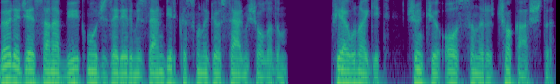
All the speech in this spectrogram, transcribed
Böylece sana büyük mucizelerimizden bir kısmını göstermiş olalım. Firavun'a git çünkü o sınırı çok aştı.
